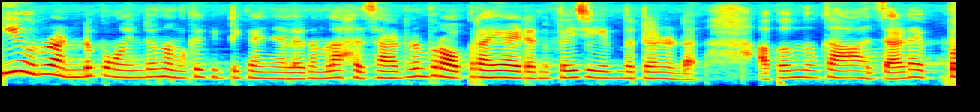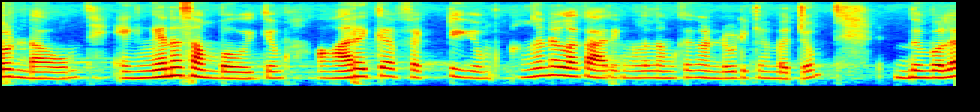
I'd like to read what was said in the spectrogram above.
ഈ ഒരു രണ്ട് പോയിന്റ് നമുക്ക് കിട്ടിക്കഴിഞ്ഞാൽ നമ്മൾ ഹസാർഡിനെ പ്രോപ്പറായി ഐഡന്റിഫൈ ചെയ്തിട്ടുണ്ട്. അപ്പം നമുക്ക് ആ ഹസാർഡ് എപ്പോൾ ഉണ്ടാവും എങ്ങനെ സംഭവിക്കും ആരൊക്കെ എഫക്റ്റ് ചെയ്യും അങ്ങനെയുള്ള കാര്യങ്ങൾ നമുക്ക് കണ്ടുപിടിക്കാൻ പറ്റും. ഇതുപോലെ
